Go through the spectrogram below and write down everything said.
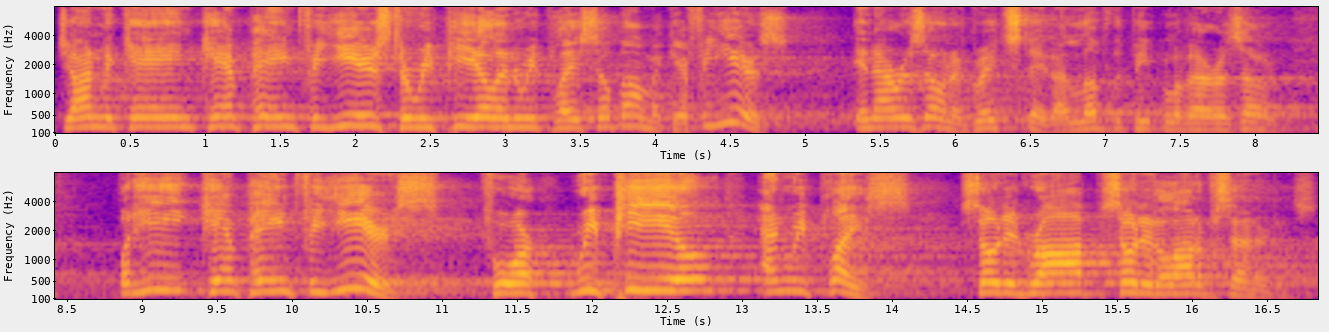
John McCain campaigned for years to repeal and replace Obamacare, for years in Arizona, great state. I love the people of Arizona. But he campaigned for years for repeal and replace. So did Rob, so did a lot of senators.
